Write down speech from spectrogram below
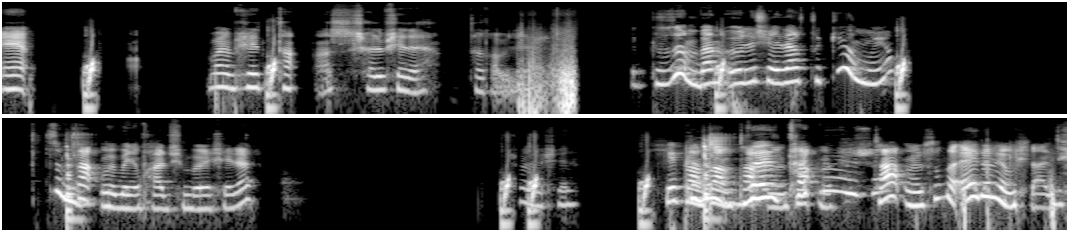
e, böyle bir şey şöyle bir şey de takabilir. Kızım ben öyle şeyler takıyor muyum? Kızım takmıyor benim kardeşim böyle şeyler. Şöyle bir şey. Tamam, böyle takmıyorum, takmıyorum. takmıyorsun. Da eğleniyormuşlar diye.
